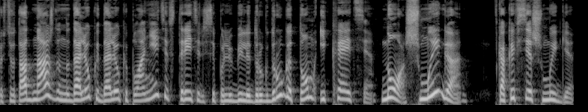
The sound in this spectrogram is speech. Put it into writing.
То есть вот однажды на далекой-далекой планете встретились и полюбили друг друга Том и Кэти. Но Шмыга, как и все шмыги,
